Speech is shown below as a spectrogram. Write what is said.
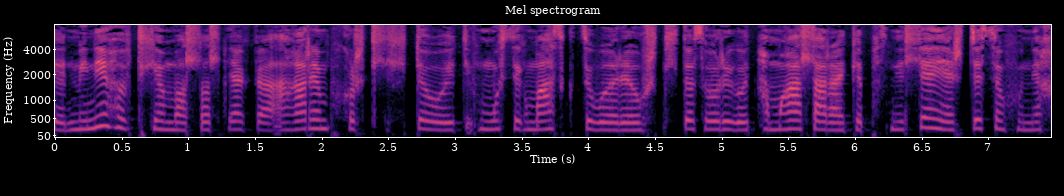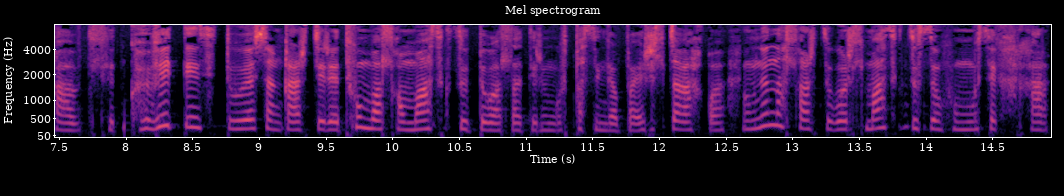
Тэгээд миний хувьд гэх юм бол яг агарын бохирдол ихтэй үед хүмүүсийг маск зүгээрээ өртөлтөөс өөрийгөө хамгаалаарай гэж бас нэлээд ярьжсэн хүнийхээ хувьд л ковидын ситүэйшн гарч ирээд хүн болгон маск зүүдэг болоод ирэнгүүт бас ингээ баярлж байгаа байхгүй. Өмнө нь болохоор зүгээр л маск зүүсэн хүмүүсийг харахаар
